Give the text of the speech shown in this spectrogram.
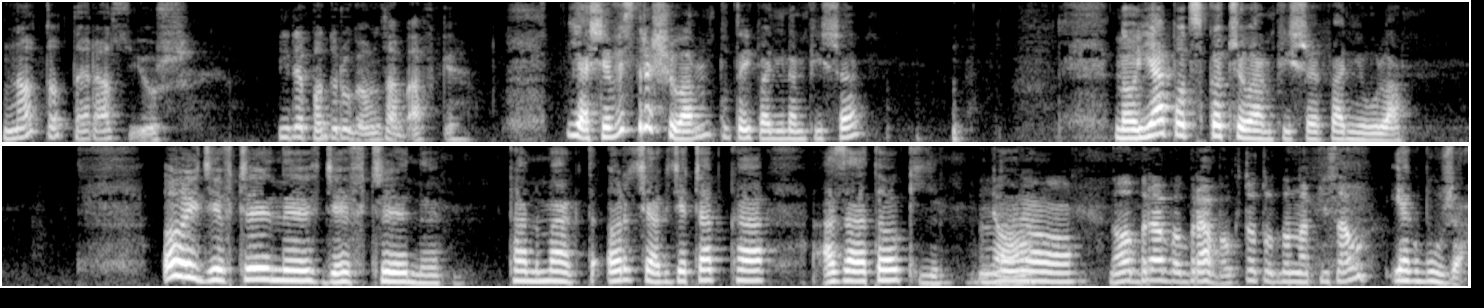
no to teraz już idę po drugą zabawkę. Ja się wystraszyłam, tutaj pani nam pisze. No ja podskoczyłam, pisze pani Ula. Oj, dziewczyny, dziewczyny. Pan Magd, Orcia, gdzie czapka Azatoki? No, No. no, No brawo, brawo. Kto to do napisał? jak burza.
